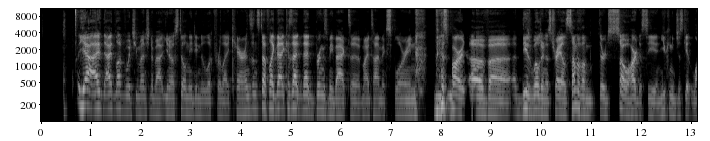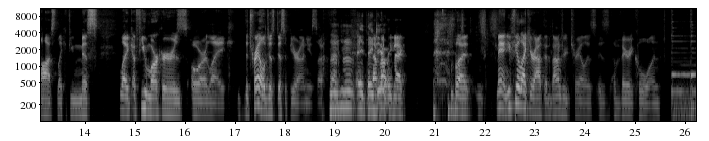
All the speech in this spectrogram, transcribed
yeah I, I love what you mentioned about you know still needing to look for like cairns and stuff like that because that that brings me back to my time exploring this mm-hmm. part of uh these wilderness trails some of them they're so hard to see and you can just get lost like if you miss like a few markers or like the trail just disappear on you. So that, mm-hmm. they, they that brought me back. but man, you feel like you're out there. The boundary trail is is a very cool one.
